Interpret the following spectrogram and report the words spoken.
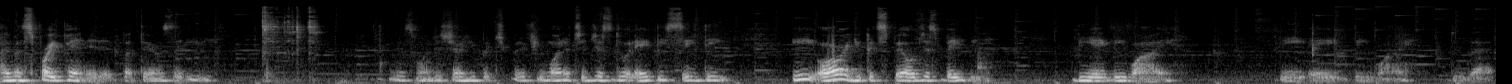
I haven't spray painted it, but there's the E. I just wanted to show you, but, but if you wanted to just do it A, B, C, D, E, or you could spell just baby, B-A-B-Y, B-A-B-Y, do that.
